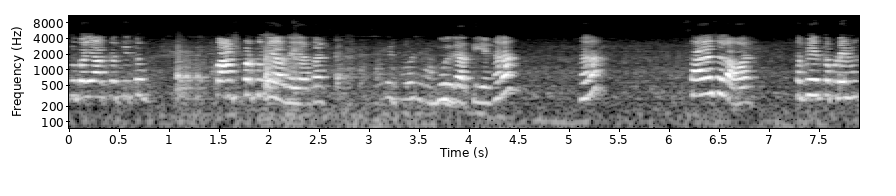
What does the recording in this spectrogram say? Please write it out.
सुबह याद करती है तो पाँच परसेंट याद रह जाता है। भूल जाती है है ना? है ना? साया चला हुआ है सफ़ेद कपड़े में।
